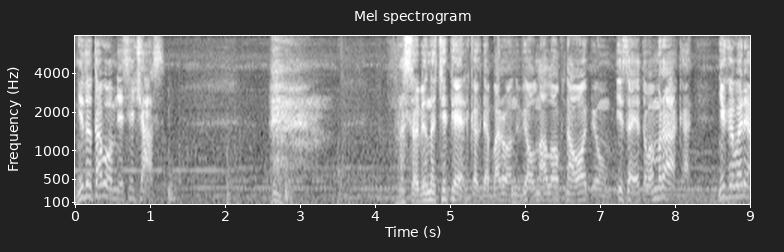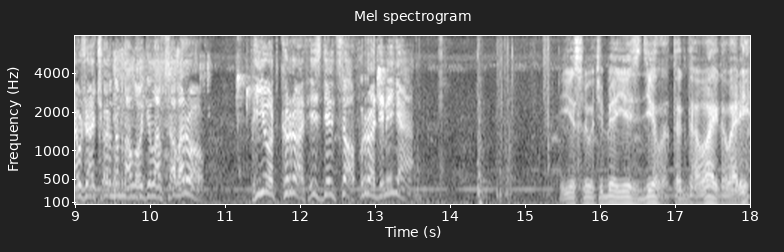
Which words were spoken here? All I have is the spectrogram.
Не до того мне сейчас. Особенно теперь, когда барон ввел налог на опиум из-за этого мрака, не говоря уже о черном налоге ловца воров. Пьют кровь из дельцов, вроде меня. Если у тебя есть дело, так давай, говори.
